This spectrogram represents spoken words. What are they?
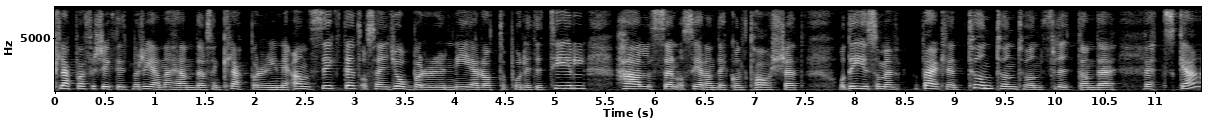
klappar försiktigt med rena händer och sen klappar du in i ansiktet och sen jobbar du det neråt, tar på lite till, halsen och sedan dekolletaget. Och det är ju som en verkligen tunn, tunn, tunn flytande vätska.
